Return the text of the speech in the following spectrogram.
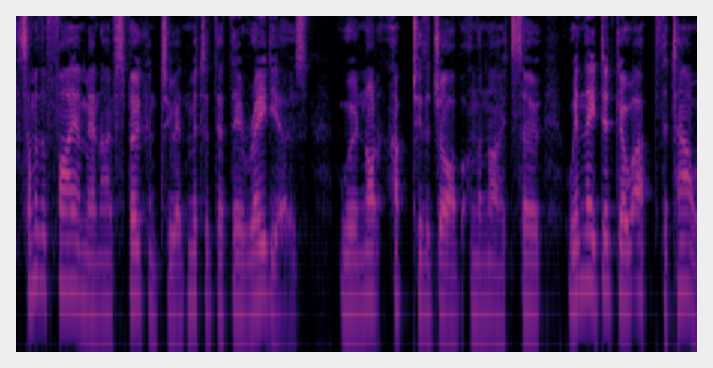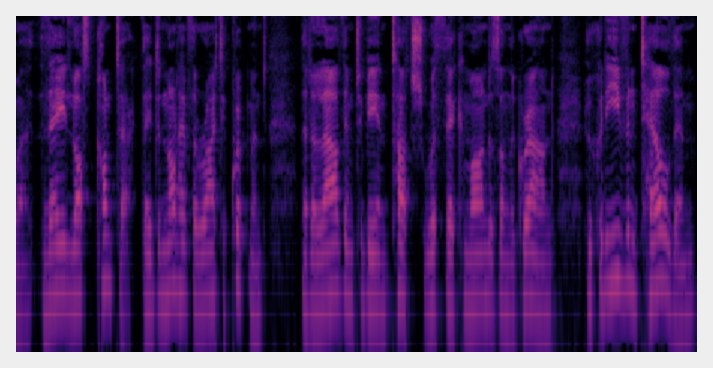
Some of the firemen I've spoken to admitted that their radios were not up to the job on the night. So when they did go up the tower, they lost contact. They did not have the right equipment that allowed them to be in touch with their commanders on the ground, who could even tell them,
